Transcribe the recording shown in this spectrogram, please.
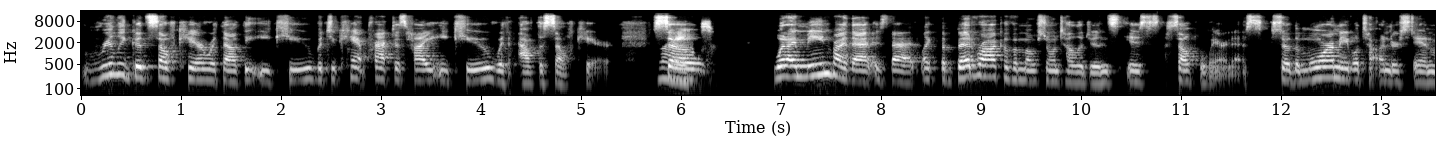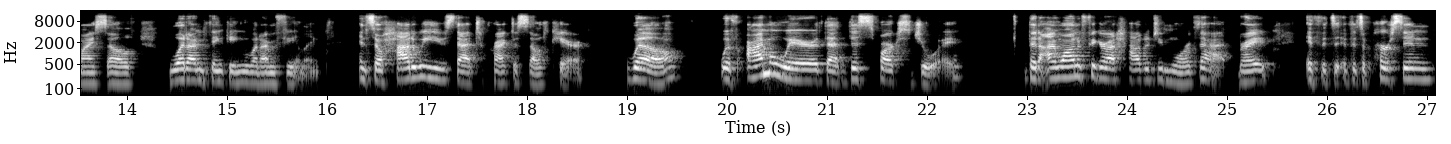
really good self care without the EQ, but you can't practice high EQ without the self care. Right. So what I mean by that is that, like, the bedrock of emotional intelligence is self awareness. So, the more I'm able to understand myself, what I'm thinking, what I'm feeling. And so, how do we use that to practice self care? Well, if I'm aware that this sparks joy, then I want to figure out how to do more of that, right? If it's if it's a person,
